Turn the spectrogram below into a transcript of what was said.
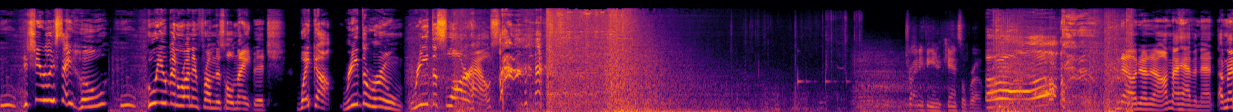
Who? Did she really say who? Who? Who you been running from this whole night, bitch? Wake up. Read the room. Read the slaughterhouse. Try anything and you're canceled, bro. Oh! no, no, no. I'm not having that. I'm not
